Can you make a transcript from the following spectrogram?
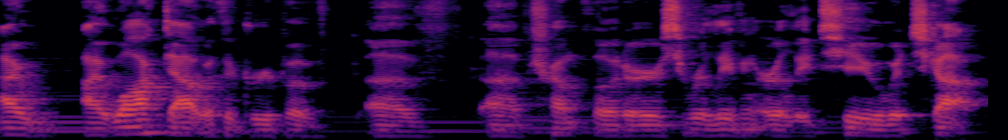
I, I walked out with a group of, of uh, Trump voters who were leaving early too, which got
